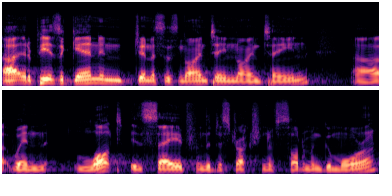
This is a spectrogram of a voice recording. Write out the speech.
Uh, it appears again in Genesis 19 19 uh, when Lot is saved from the destruction of Sodom and Gomorrah.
